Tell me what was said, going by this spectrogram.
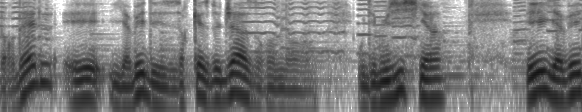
bordels et il y avait des orchestres de jazz ou des musiciens. Et il y avait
